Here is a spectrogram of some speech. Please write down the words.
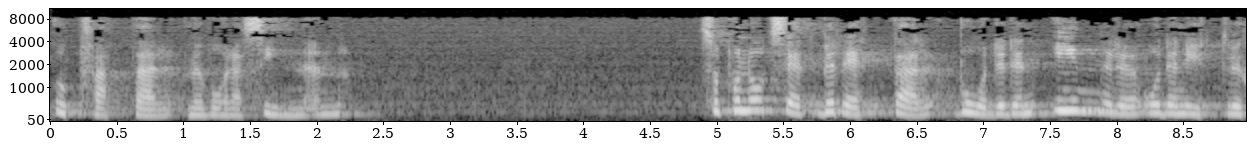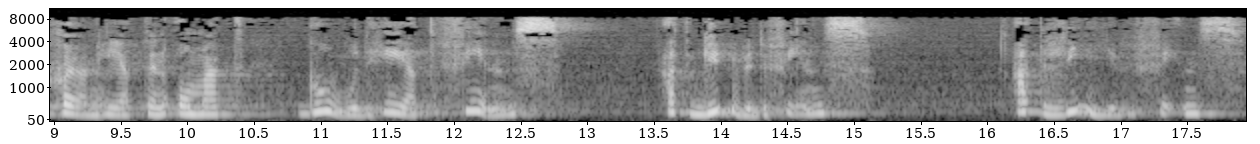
uppfattar med våra sinnen. Så på något sätt berättar både den inre och den yttre skönheten om att godhet finns, att Gud finns, att liv finns,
